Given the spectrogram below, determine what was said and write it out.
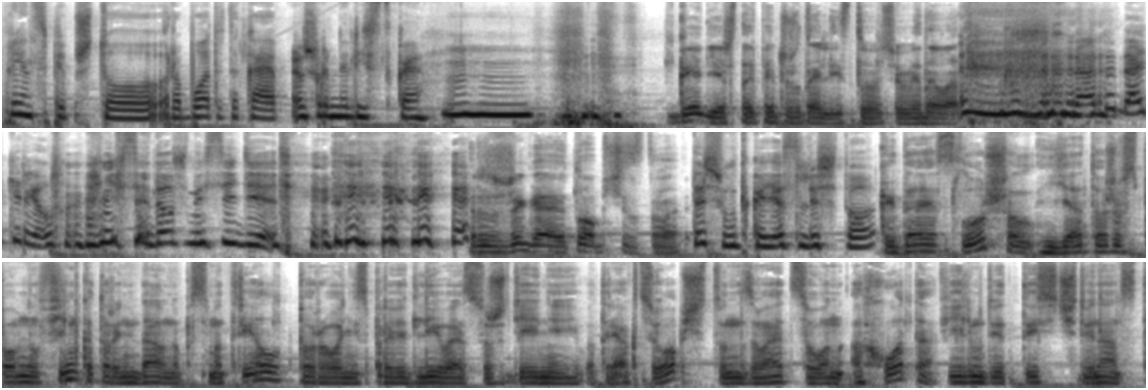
принципе, что работа такая... Журналистская. Угу. Конечно, опять журналисты вообще виноваты. Да-да-да, Кирилл, они все должны сидеть. Разжигают общество. Это шутка, если что. Когда я слушал, я тоже вспомнил фильм, который недавно посмотрел про несправедливое осуждение и вот реакцию общества. Называется он «Охота». Фильм 2012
